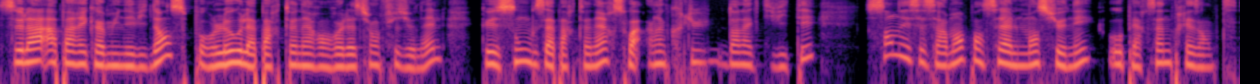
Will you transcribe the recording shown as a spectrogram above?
cela apparaît comme une évidence pour le ou la partenaire en relation fusionnelle que son ou sa partenaire soit inclus dans l'activité sans nécessairement penser à le mentionner aux personnes présentes.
